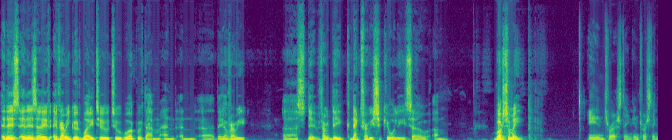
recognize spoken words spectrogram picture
it is it is a, a very good way to to work with them, and and uh, they are very uh, they very they connect very securely. So um, works for me. Interesting, interesting.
